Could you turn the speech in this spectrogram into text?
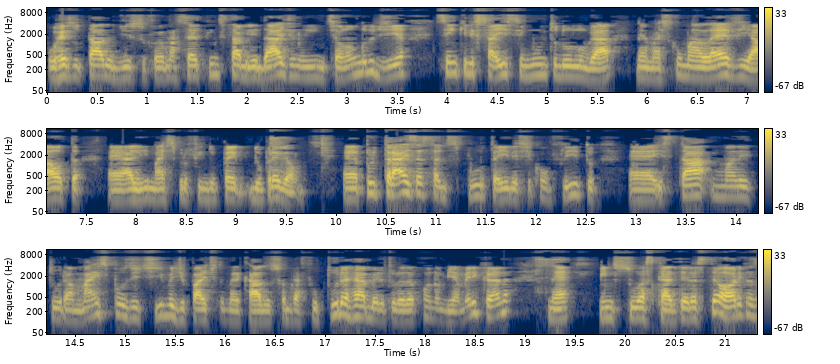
O resultado disso foi uma certa instabilidade no índice ao longo do dia, sem que ele saísse muito do lugar, né? mas com uma leve alta é, ali mais para o fim do, pregão. É, por trás dessa disputa aí, desse conflito, é, está uma leitura mais positiva de parte do mercado sobre a futura reabertura da economia americana, né? Em suas carteiras teóricas,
